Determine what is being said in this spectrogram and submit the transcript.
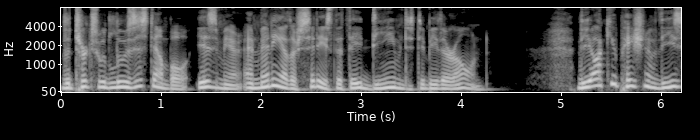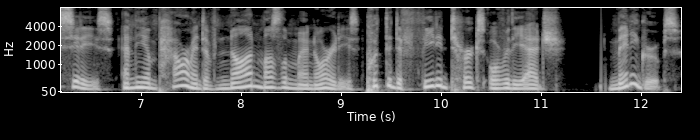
The Turks would lose Istanbul, Izmir, and many other cities that they deemed to be their own. The occupation of these cities and the empowerment of non Muslim minorities put the defeated Turks over the edge. Many groups,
